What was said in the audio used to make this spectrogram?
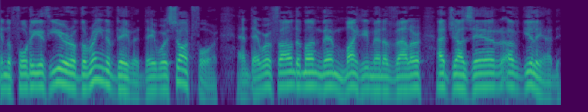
In the fortieth year of the reign of David they were sought for, and there were found among them mighty men of valor at Jazer of Gilead.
